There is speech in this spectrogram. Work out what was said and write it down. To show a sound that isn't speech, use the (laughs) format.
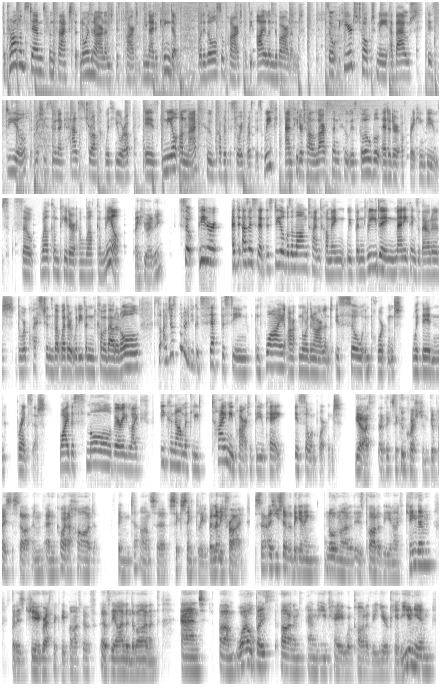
The problem stems from the fact that Northern Ireland is part of the United Kingdom, but is also part of the island of Ireland. So, here to talk to me about this deal that Rishi Sunak has struck with Europe is Neil Unmack, who covered the story for us this week, and Peter Thal Larsen, who is global editor of Breaking Views. So, welcome, Peter, and welcome, Neil. Thank you, Amy. So, Peter, as I said, this deal was a long time coming. We've been reading many things about it. There were questions about whether it would even come about at all. So I just wondered if you could set the scene and why Northern Ireland is so important within Brexit why the small, very like economically tiny part of the UK is so important? Yeah, I, th- I think it's a good question, good place to start, and and quite a hard thing to answer succinctly, but let me try. So, as you said at the beginning, Northern Ireland is part of the United Kingdom, but is geographically part of, of the island of Ireland. And um, while both Ireland and the UK were part of the European Union,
